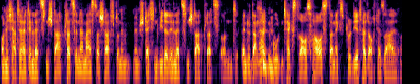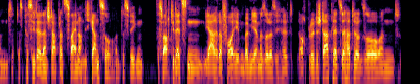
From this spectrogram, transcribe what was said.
Und ich hatte halt den letzten Startplatz in der Meisterschaft und im, im Stechen wieder den letzten Startplatz. Und wenn du dann halt einen guten Text raushaust, dann explodiert halt auch der Saal. Und das passiert halt an Startplatz zwei noch nicht ganz so. Und deswegen das war auch die letzten Jahre davor eben bei mir immer so, dass ich halt auch blöde Startplätze hatte und so und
